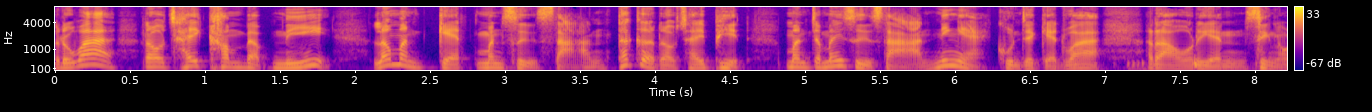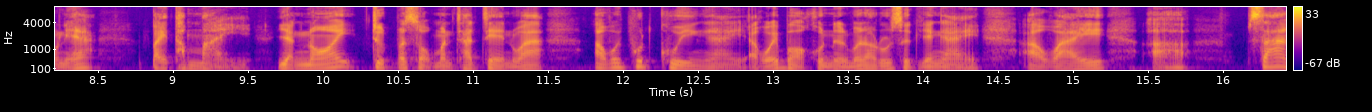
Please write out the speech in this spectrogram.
หรือว่าเราใช้คำแบบนี้ แล้วมันเก็ตมันสื่อสาร ถ้าเกิดเราใช้ผิด มันจะไม่สื่อสารนี่ไงคุณจะเก็ตว่าเราเรียนสิ่งเหล่านี้ไปทำไม อย่างน้อยจุดประสงค์มันชัดเจนว่า เอาไว้พูดคุยไง เอาไว้บอกคนอื่นว่าเรารู้สึกยังไง เอาไว้สร้าง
